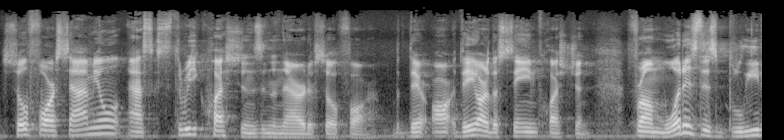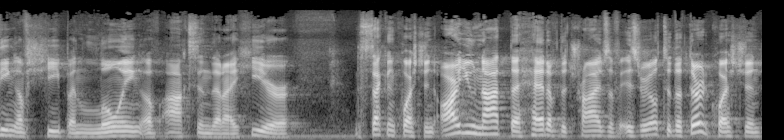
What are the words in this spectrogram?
So far, Samuel asks three questions in the narrative so far, but there are, they are the same question. From what is this bleating of sheep and lowing of oxen that I hear? The second question, are you not the head of the tribes of Israel? To the third question,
